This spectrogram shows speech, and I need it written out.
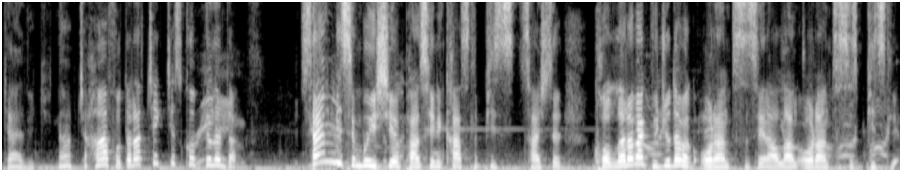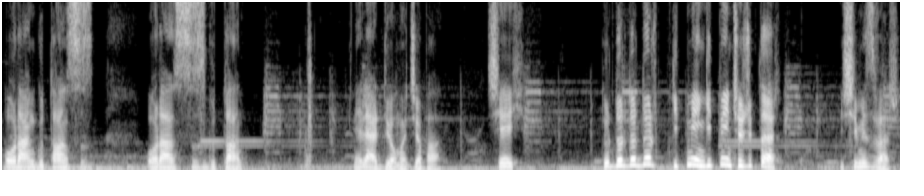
Geldik. Ne yapacağız? Ha fotoğraf çekeceğiz kopyaları da. Sen misin bu işi yapan seni kaslı pis saçları kollara bak vücuda bak orantısı seni Allah'ın orantısız pisli orangutansız oransız gutan. Neler diyorum acaba? Şey dur dur dur dur gitmeyin gitmeyin çocuklar. İşimiz var.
